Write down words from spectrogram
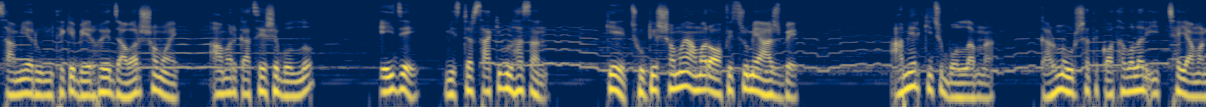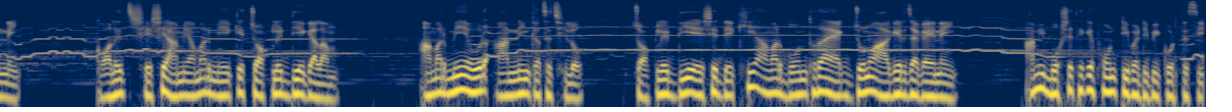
সামিয়া রুম থেকে বের হয়ে যাওয়ার সময় আমার কাছে এসে বলল, এই যে, মিস্টার সাকিবুল হাসান, কে ছুটির সময় আমার অফিস রুমে আসবে? আমি আর কিছু বললাম না, কারণ ওর সাথে কথা বলার ইচ্ছাই আমার নেই। কলেজ শেষে আমি আমার মেয়েকে চকলেট দিয়ে গেলাম। আমার মেয়ে ওর আর্নিং কাছে ছিল। চকলেট দিয়ে এসে দেখি আমার বন্ধুরা একজনও আগের জায়গায় নেই। আমি বসে থেকে ফোন টিপাটিপি করতেছি।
